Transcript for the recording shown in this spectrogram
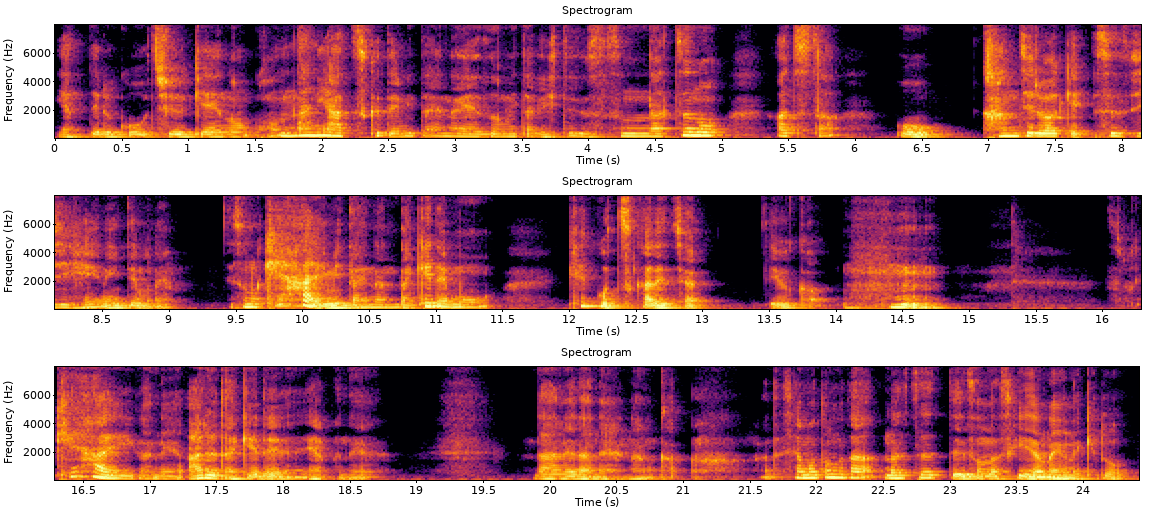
やってるこう中継のこんなに暑くてみたいな映像を見たりして、その夏の暑さを感じるわけ。涼しい部屋にいてもね。でその気配みたいなんだけでも結構疲れちゃうっていうか その気配がね、あるだけで、やっぱね、ダメだね、なんか。私はもともと夏ってそんな好きじゃないんだけど、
